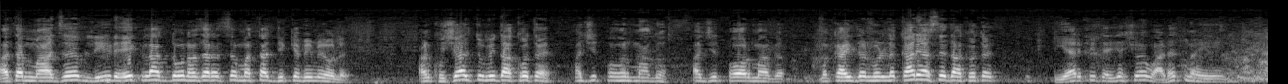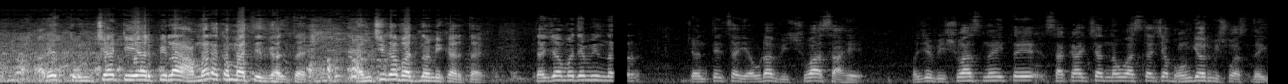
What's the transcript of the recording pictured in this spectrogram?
आता माझं लीड एक लाख दोन हजाराचं मताधिक्य मी मिळवलं आणि खुशाल तुम्ही दाखवताय. अजित पवार माग अजित पवार माग. मग काही जण म्हणलं का रे असे दाखवतायत? टीआरपी त्याच्याशिवाय वाढत नाही. अरे तुमच्या टीआरपीला आम्हाला का मातीत घालताय? आमची का बदनामी करताय? त्याच्यामध्ये मी न- जनतेचा एवढा विश्वास आहे. म्हणजे विश्वास नाही ते सकाळच्या नऊ वाजताच्या भोंग्यावर विश्वास नाही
